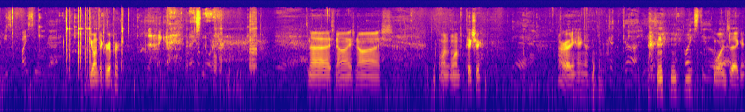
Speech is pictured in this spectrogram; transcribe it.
Damn, he's a feisty little guy. You want the gripper? Nah, I got it. nice northern. Nice, nice, nice. One, one picture? Yeah. Alrighty, hang on. God, he's a feisty little One guy. second.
